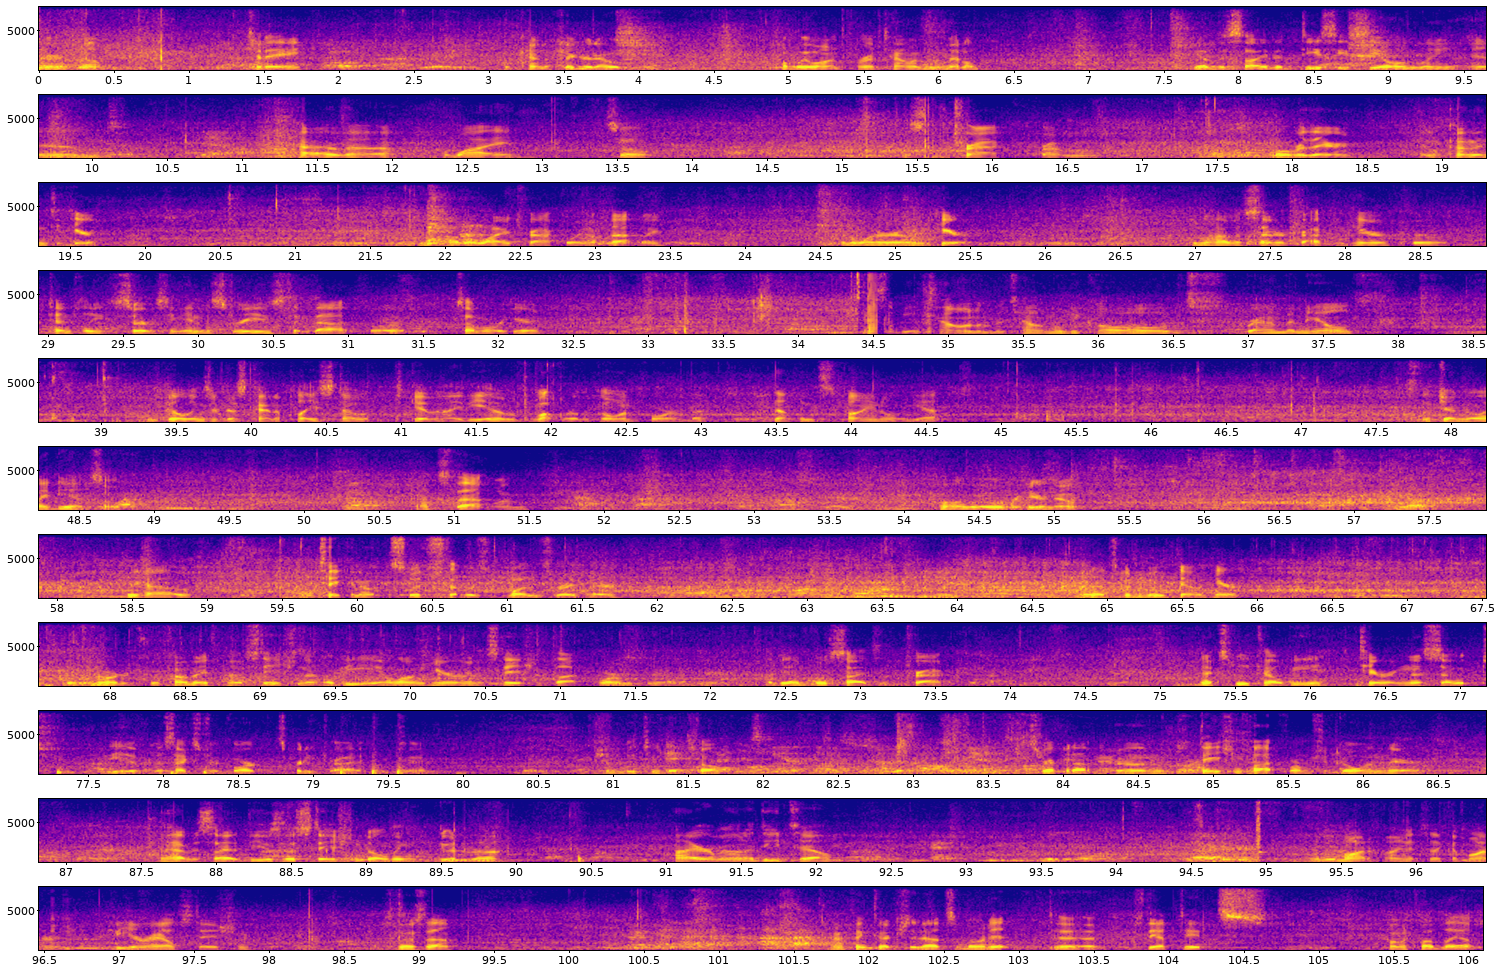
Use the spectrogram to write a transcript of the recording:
Alright, well, today we kind of figured out what we want for a town in the middle. We have decided DCC only and have a Y, so this track from over there, it'll come into here. We'll have a Y track going up that way and one around here. Then we'll have a center track in here for potentially servicing industries like that or some over here. This will be a town and the town will be called Brandon Hills. These buildings are just kind of placed out to give an idea of what we're going for, but nothing's final yet. It's the general idea, so that's that one. All the way over here now. We have we've taken out the switch that was was right there. And it's been moved down here. In order to accommodate the station that will be along here and a station platform that'll be on both sides of the track. Next week I'll be tearing this out, the, this extra cork. It's pretty dry, so shouldn't be too difficult. Just rip it up and station platform should go in there. I have decided to use this station building due to the higher amount of detail. I'll be modifying it to like a modern via rail station. So there's that. I think actually that's about it. Uh, the updates on the club layout.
